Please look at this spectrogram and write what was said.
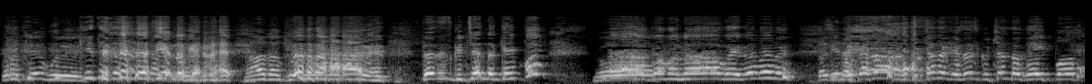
¿Pero qué, güey? ¿Qué estás haciendo, carnal? Nada, güey. ¿Estás escuchando K-pop? No. No, cómo no, güey, no mames. Estoy viendo- te casas escuchando que estás escuchando gay pop.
